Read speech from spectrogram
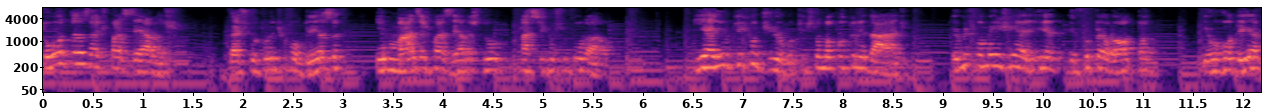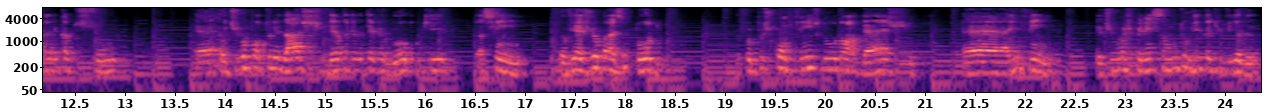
todas as mazelas da estrutura de pobreza e mais as mazelas do racismo estrutural. E aí o que, que eu digo? A questão da oportunidade. Eu me formei em engenharia, eu fui para a Europa, eu rodei a América do Sul, é, eu tive oportunidades dentro daquele TV Globo que, assim, eu viajei o Brasil todo. Eu fui para os confins do Nordeste, é, enfim, eu tive uma experiência muito rica de vida.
